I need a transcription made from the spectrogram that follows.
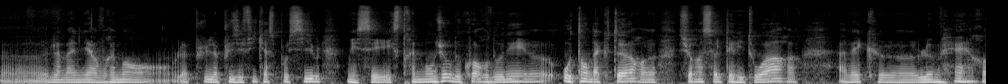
De la manière vraiment la plus, efficace possible, mais c'est extrêmement dur de coordonner autant d'acteurs sur un seul territoire, avec le maire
